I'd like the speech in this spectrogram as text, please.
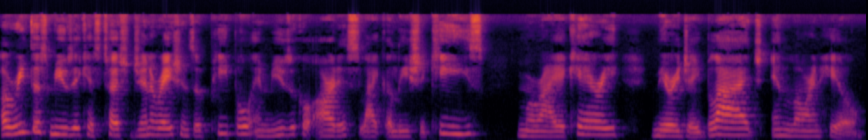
Aretha's music has touched generations of people and musical artists like Alicia Keys, Mariah Carey, Mary J. Blige, and Lauryn Hill.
